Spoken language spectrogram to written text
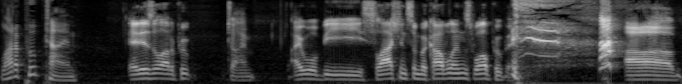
A lot of poop time. it is a lot of poop time I will be slashing some bokoblins while pooping um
